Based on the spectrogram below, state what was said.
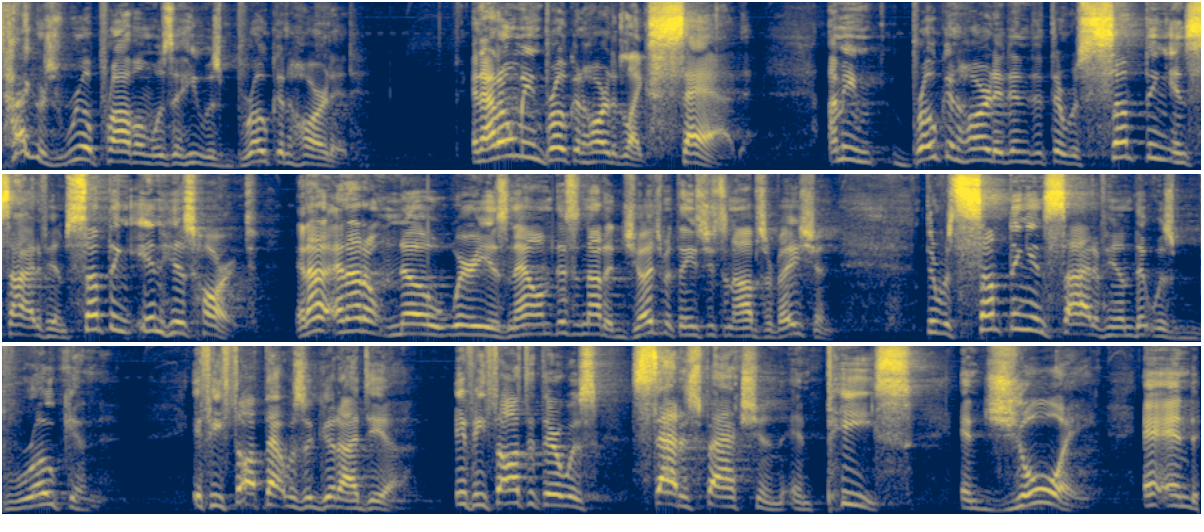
Tiger's real problem was that he was brokenhearted. And I don't mean brokenhearted like sad. I mean, brokenhearted in that there was something inside of him, something in his heart. And I, and I don't know where he is now. This is not a judgment thing, it's just an observation. There was something inside of him that was broken if he thought that was a good idea, if he thought that there was satisfaction and peace and joy and,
